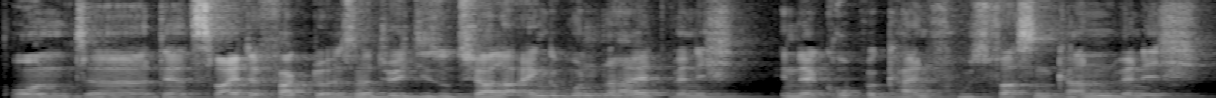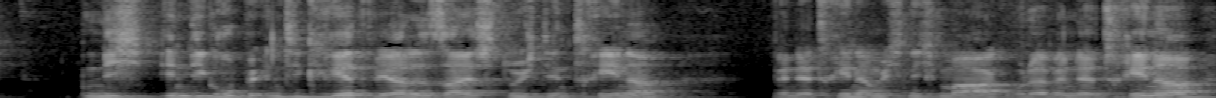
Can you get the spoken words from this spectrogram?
Und äh, der zweite Faktor ist natürlich die soziale Eingebundenheit. Wenn ich in der Gruppe keinen Fuß fassen kann, wenn ich nicht in die Gruppe integriert werde, sei es durch den Trainer, wenn der Trainer mich nicht mag oder wenn der Trainer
